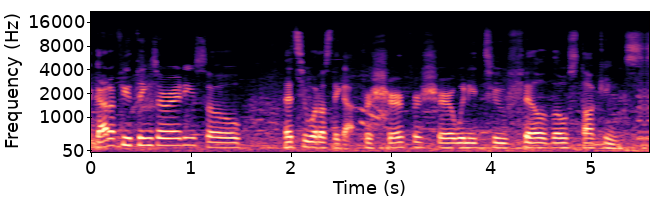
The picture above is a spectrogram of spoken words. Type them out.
I got a few things already, so let's see what else they got. For sure, for sure, we need to fill those stockings.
